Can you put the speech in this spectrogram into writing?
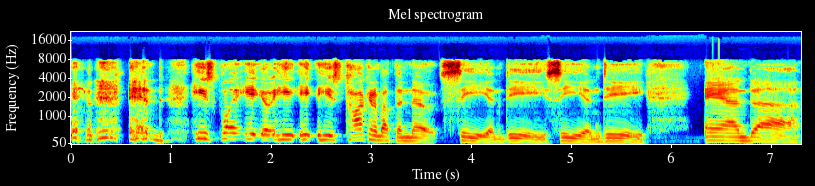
and, and he's playing. He, he he's talking about the notes C and D, C and D, and uh,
